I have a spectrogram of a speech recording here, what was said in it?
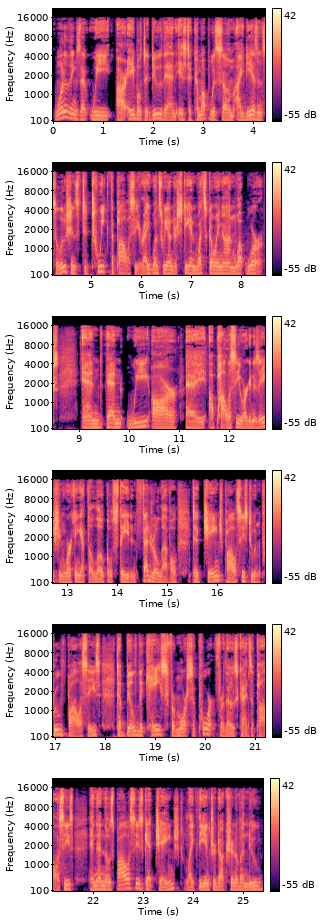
One of the things that we are able to do then is to come up with some ideas and solutions to tweak the policy, right? Once we understand what's going on, what works, and then we are a, a policy organization working at the local, state, and federal level to change policies, to improve policies, to build the case for more support for those kinds of policies. And then those policies get changed, like the introduction of a new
